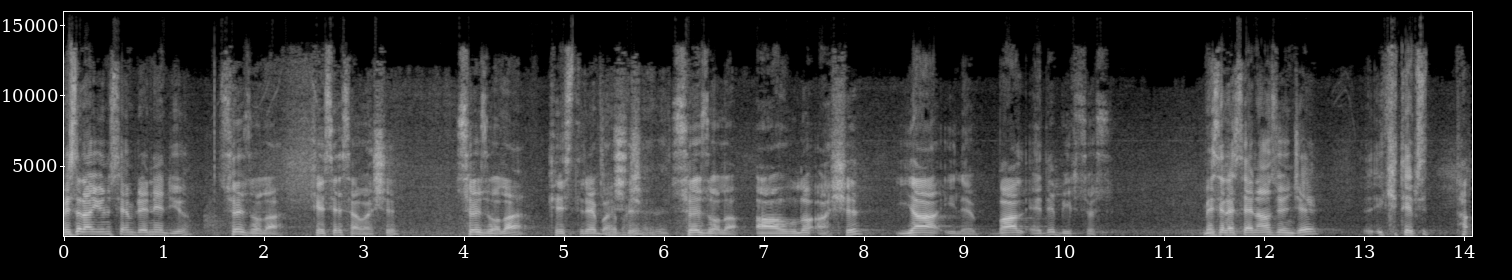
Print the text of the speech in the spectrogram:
Mesela Yunus Emre ne diyor? Söz ola kese savaşı, söz ola kestire başı, başı, evet. söz ola ağulu aşı, yağ ile bal ede bir söz. Mesela sen az önce iki tepsi ta-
